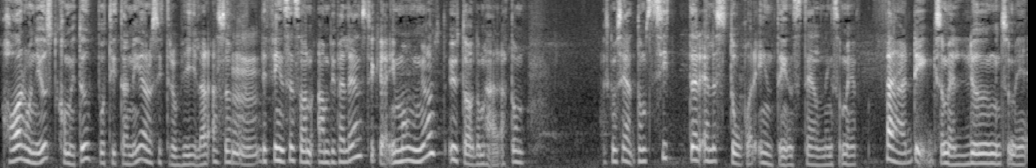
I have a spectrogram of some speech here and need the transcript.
har hon just kommit upp och tittar ner och sitter och vilar? Alltså, mm. Det finns en sån ambivalens tycker jag i många utav de här. Att de, ska man säga, de sitter eller står inte i en ställning som är färdig, som är lugn, som är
